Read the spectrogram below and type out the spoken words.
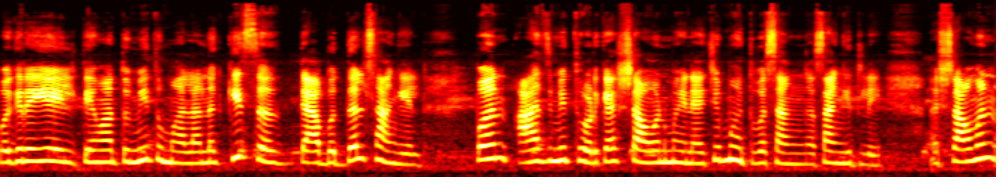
वगैरे येईल तेव्हा तुम्ही तुम्हाला नक्कीच त्याबद्दल सांगेल. पण आज मी थोडक्यात श्रावण महिन्याचे महत्त्व सांग सांगितले. श्रावण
